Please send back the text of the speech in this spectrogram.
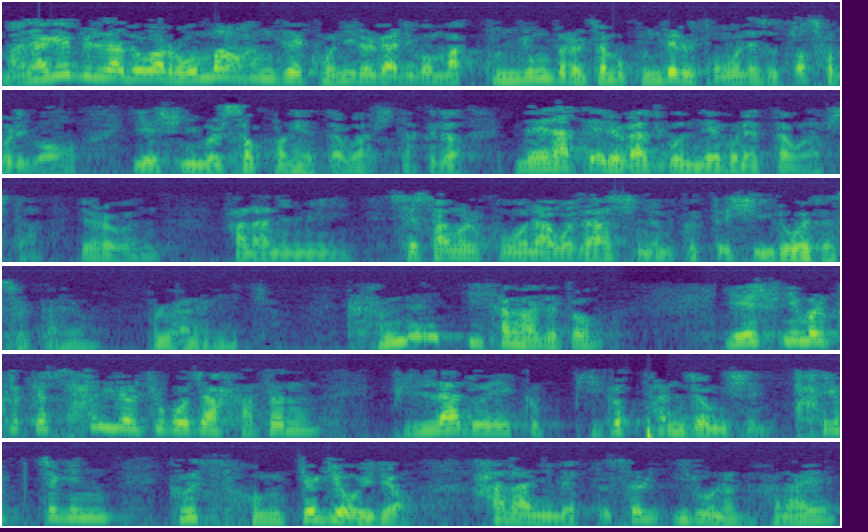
만약에 빌라도가 로마 황제의 권위를 가지고 막 군중들을 전부 군대를 동원해서 쫓아버리고 예수님을 석방했다고 합시다. 그저 내나 때려가지고 내보냈다고 합시다. 여러분, 하나님이 세상을 구원하고자 하시는 그 뜻이 이루어졌을까요? 불가능했죠. 그런데 이상하게도 예수님을 그렇게 살려주고자 하던 빌라도의 그 비겁한 정신, 타협적인 그 성격이 오히려 하나님의 뜻을 이루는 하나의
